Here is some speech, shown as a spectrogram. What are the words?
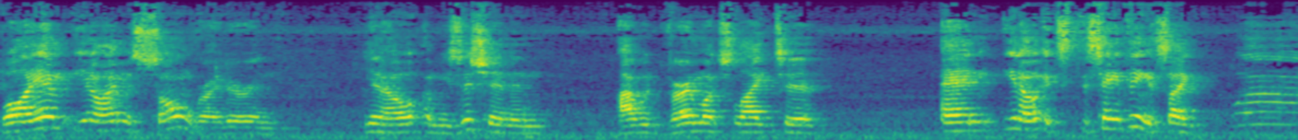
well, I am, you know, I'm a songwriter and, you know, a musician, and I would very much like to. And you know, it's the same thing. It's like, well,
